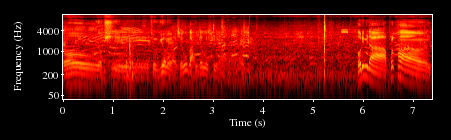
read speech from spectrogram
오, 역시 지금 위험해요. 제구가 안 되고 있습니다. 볼입니다. 풀 카운트.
